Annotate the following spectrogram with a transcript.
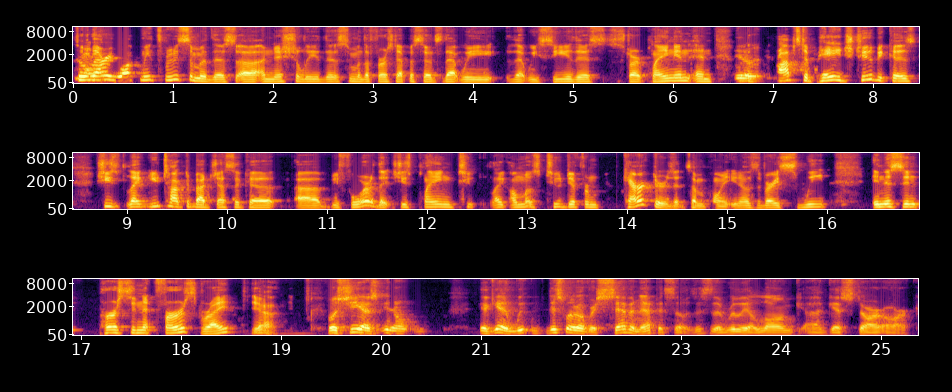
So Larry, walk me through some of this. Uh, initially, the, some of the first episodes that we that we see this start playing in, and you know, props to Paige too because she's like you talked about Jessica uh, before that she's playing two like almost two different characters at some point. You know, it's a very sweet, innocent person at first, right? Yeah. Well, she has you know, again, we, this went over seven episodes. This is a really a long uh, guest star arc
